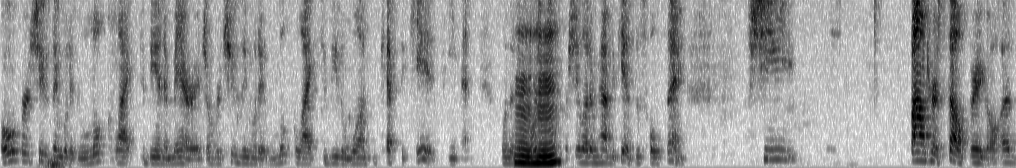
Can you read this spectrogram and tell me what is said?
over choosing what it looked like to be in a marriage, over choosing what it looked like to be the one who kept the kids, even when the divorce mm-hmm. she let him have the kids, this whole thing. She found herself, there you go, a,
